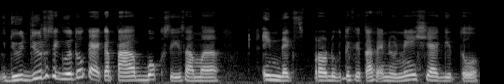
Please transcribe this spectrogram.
jujur sih gue tuh kayak ketabok sih sama indeks produktivitas Indonesia gitu.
